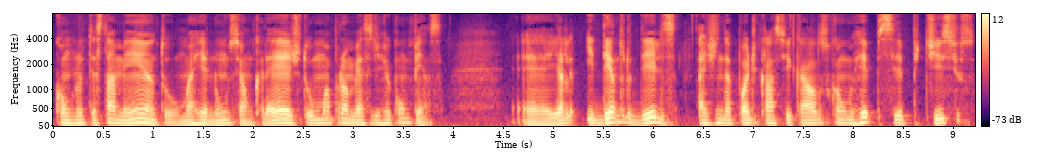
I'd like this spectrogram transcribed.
como no testamento, uma renúncia a um crédito ou uma promessa de recompensa. É, e dentro deles, a gente ainda pode classificá-los como receptícios,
